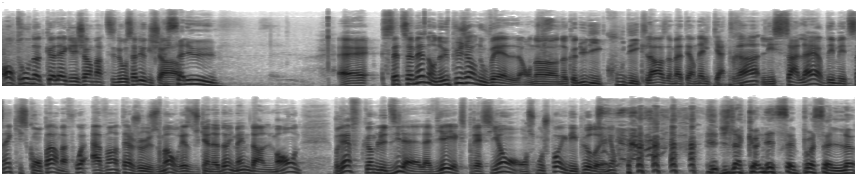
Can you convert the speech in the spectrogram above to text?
On retrouve notre collègue Richard Martineau. Salut Richard. Salut. Euh, cette semaine, on a eu plusieurs nouvelles. On a, on a, connu les coûts des classes de maternelle 4 ans, les salaires des médecins qui se comparent, ma foi, avantageusement au reste du Canada et même dans le monde. Bref, comme le dit la, la vieille expression, on se mouche pas avec des plures d'oignon. Je la connaissais pas, celle-là.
